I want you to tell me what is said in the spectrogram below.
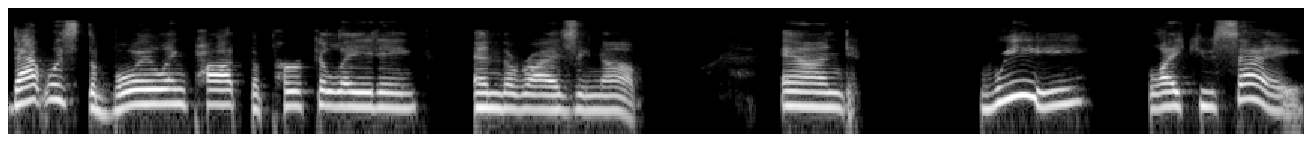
That was the boiling pot, the percolating, and the rising up. And we, like you say,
